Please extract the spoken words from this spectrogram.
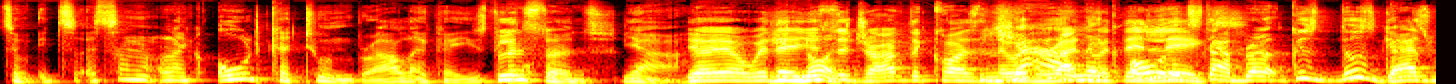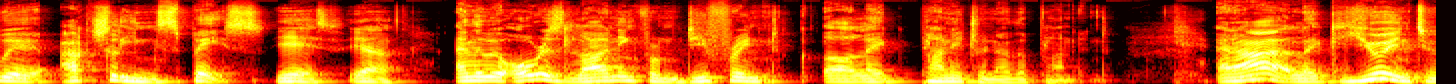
So it's it's some like old cartoon, bro. Like I used to. Flintstones. Yeah. Yeah, yeah, where You they know used to drive the cars and they would run like with their all that legs. stuff, bro. Because those guys were actually in space. Yes, yeah. and they were always learning from different uh, like planet to another planet and i like you're into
